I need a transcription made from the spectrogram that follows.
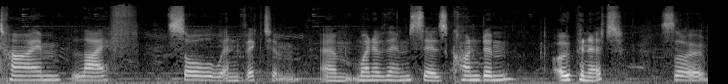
time, life, soul, and victim. Um, one of them says condom, open it. So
